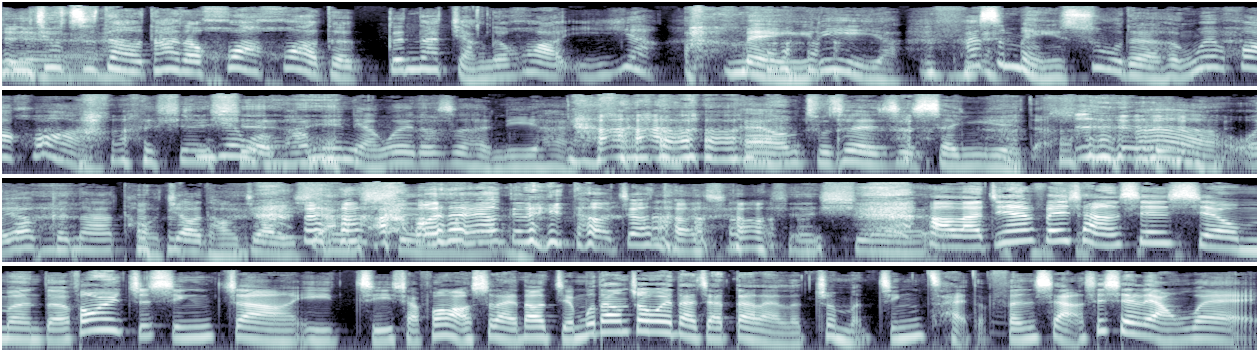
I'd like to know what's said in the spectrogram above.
你就知道她的画画的跟她讲的话一样 美丽呀。她是美术的，很会画画。今天我旁边两位都是很厉害，哎，我们主持人是声乐的，啊，我要跟他讨教讨教一下，我才要跟你讨教讨教，谢谢。好了，今天非常谢谢我们的风玉执行长以及小峰老师来到节目当中，为大家带来了这么精彩的分享，谢谢两位，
